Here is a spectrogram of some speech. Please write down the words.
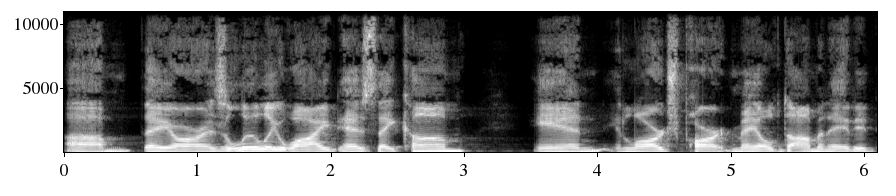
Um, they are as lily white as they come and in large part male dominated.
